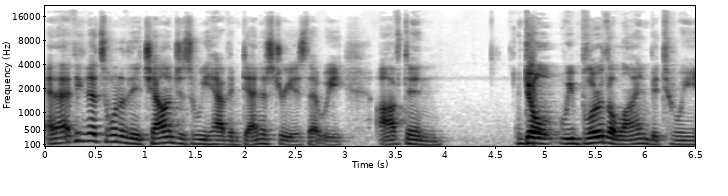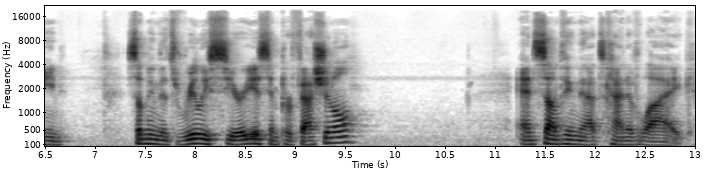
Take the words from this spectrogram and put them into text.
And I think that's one of the challenges we have in dentistry is that we often don't we blur the line between something that's really serious and professional and something that's kind of like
